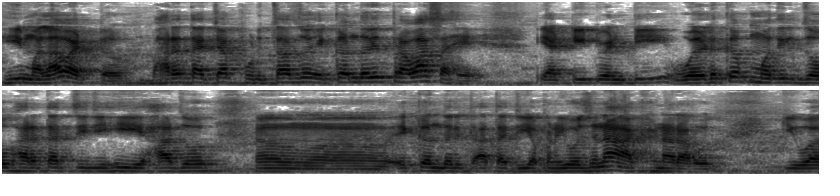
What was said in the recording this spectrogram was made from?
ही मला वाटतं भारताच्या पुढचा जो एकंदरीत प्रवास आहे या टी ट्वेंटी वर्ल्ड कपमधील जो भारताची जी ही हा जो एकंदरीत आता जी आपण योजना आखणार आहोत किंवा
